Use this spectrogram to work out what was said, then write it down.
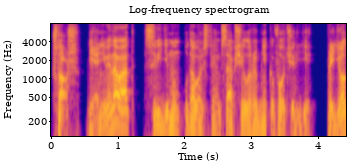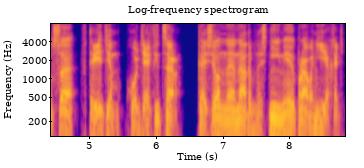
«Что ж, я не виноват», — с видимым удовольствием сообщил Рыбников очереди. Придется в третьем, хоть и офицер. Казенная надобность, не имею права не ехать.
